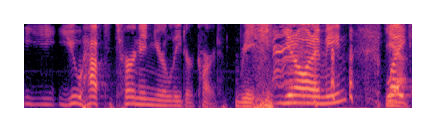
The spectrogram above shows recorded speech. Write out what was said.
y- you have to turn in your leader card. You know what I mean? Yeah. Like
